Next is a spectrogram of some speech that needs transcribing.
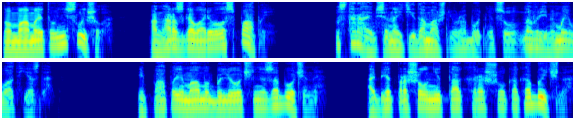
Но мама этого не слышала. Она разговаривала с папой. Постараемся найти домашнюю работницу на время моего отъезда. И папа, и мама были очень озабочены. Обед прошел не так хорошо, как обычно.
